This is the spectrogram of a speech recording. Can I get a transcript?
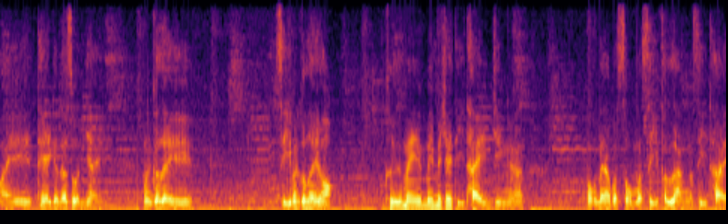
มัย test กันซะส่วนใหญ่ มันก็เลยสีมันก็เลยออก คือไม่ไม่ไม่ใช่สีไทยจริงๆนะออกแนวผสมมาสีฝรั่งกับสีไทย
